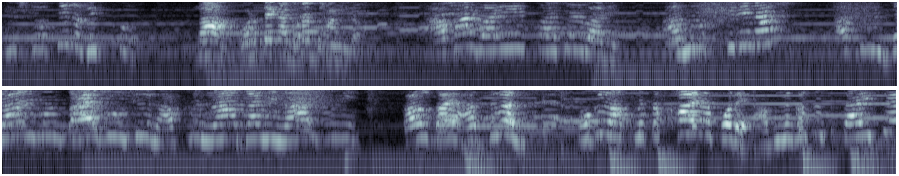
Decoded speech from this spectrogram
তুই সত্যি তো ভিক্ষুক? না ওর টাকা ধরার ধান্দা। আমার বাড়ির পাশের বাড়ি। আমি উঠছি না? আপনি যান মন তাই বলছেন আপনি না জানি না শুনি কারও গায়ে হাত দেবেন? ওকে আপনি তো খায় না পরে আপনার কাছে চাইছে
